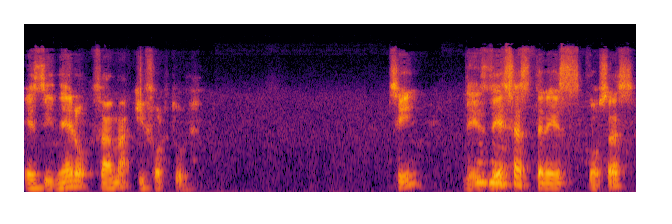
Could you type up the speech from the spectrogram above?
es dinero, fama y fortuna. ¿Sí? Desde esas tres cosas,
